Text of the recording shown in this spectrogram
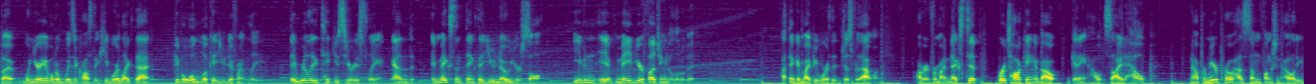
but when you're able to whiz across the keyboard like that, people will look at you differently. They really take you seriously, and it makes them think that you know your salt, even if maybe you're fudging it a little bit. I think it might be worth it just for that one. All right, for my next tip, we're talking about getting outside help. Now Premiere Pro has some functionality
